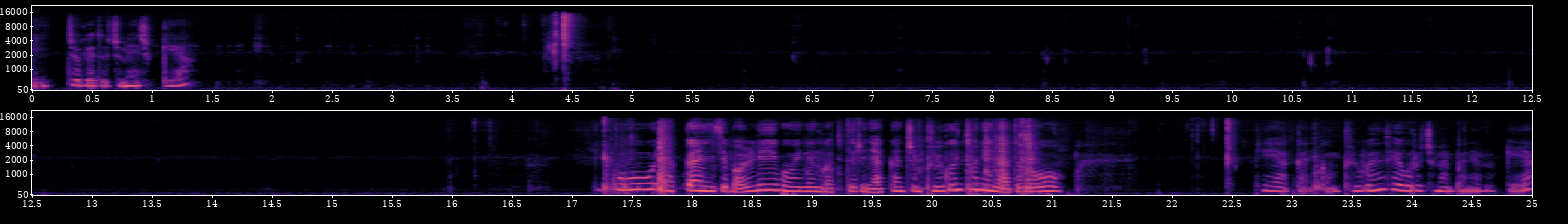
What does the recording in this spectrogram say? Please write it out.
이쪽에도 좀 해줄게요. 그리고 약간 이제 멀리 보이는 것들은 약간 좀 붉은 톤이 나도록 이렇게 약간 이건 붉은색으로 좀 한번 해볼게요.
